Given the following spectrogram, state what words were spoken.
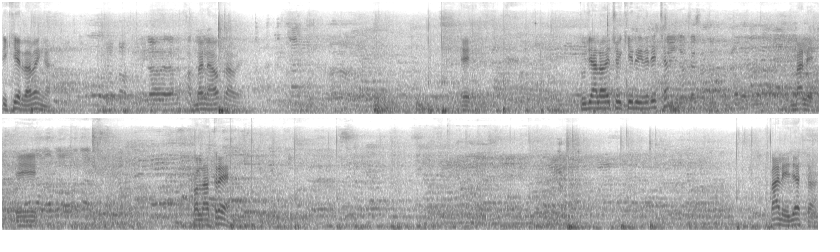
Izquierda, venga. Venga, otra vez. Eh. ¿Tú ya lo has hecho izquierda y derecha? Sí, yo sé Vale. Eh. Con las tres. Vale, ya está.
